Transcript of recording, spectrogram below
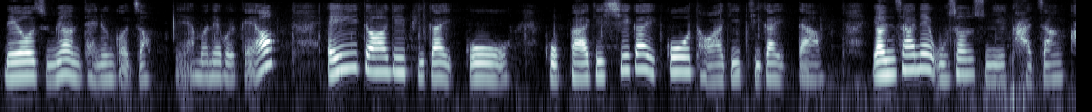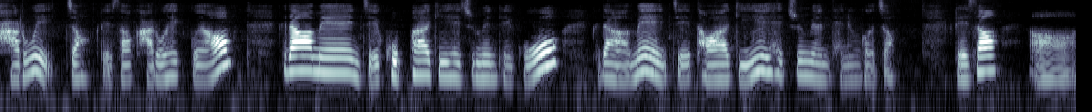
내어주면 되는 거죠. 네, 한번 해볼게요. A 더하기 B가 있고 곱하기 C가 있고 더하기 D가 있다. 연산의 우선순위 가장 가로에 있죠. 그래서 가로 했고요. 그 다음에 이제 곱하기 해주면 되고 그 다음에 이제 더하기 해주면 되는 거죠. 그래서 어,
